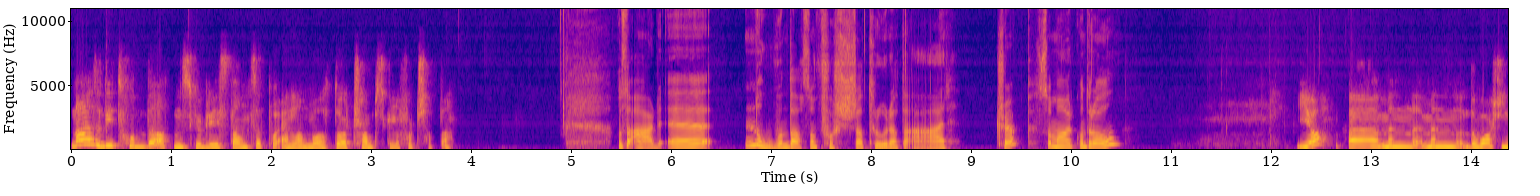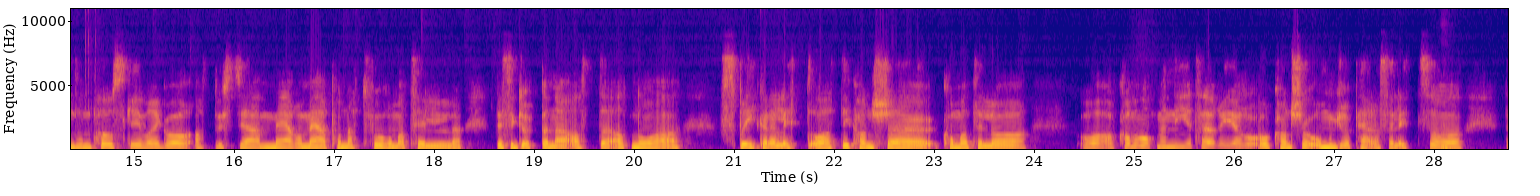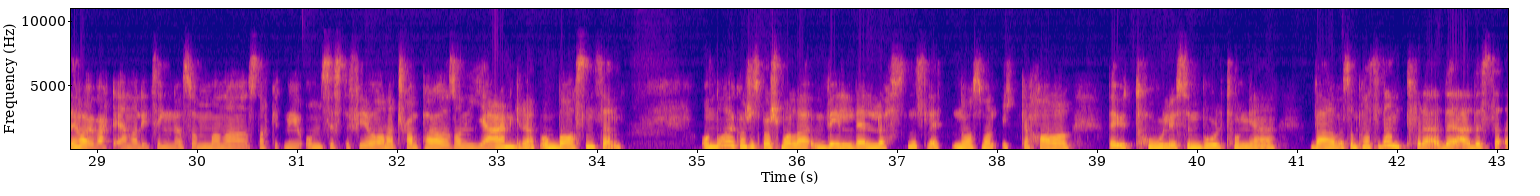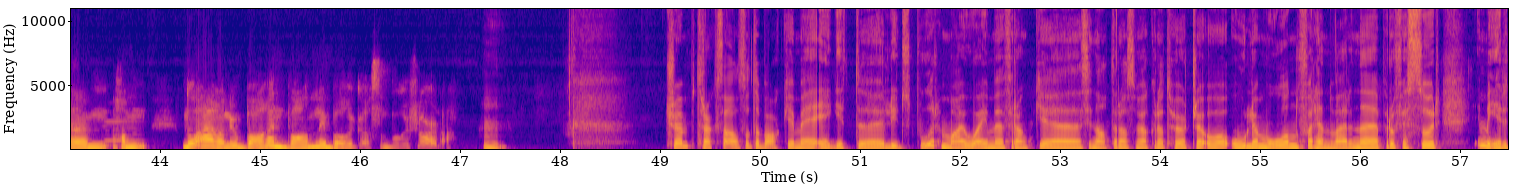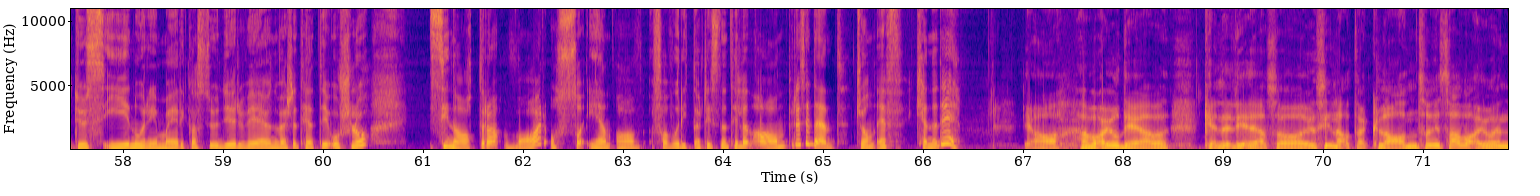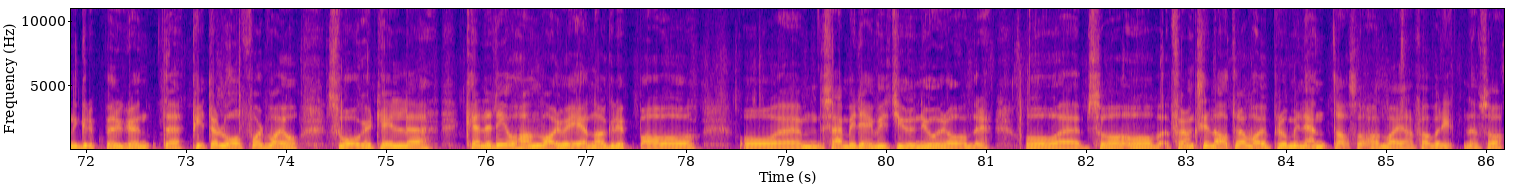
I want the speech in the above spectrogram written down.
Nei, altså De trodde at den skulle bli stanset på en eller annen måte, og at Trump skulle fortsette. Og så er det eh, noen da som fortsatt tror at det er Trump som har kontrollen? Ja, eh, men, men, The Washington Post skriver i går at du ser mer og mer på nettforumer til disse gruppene at, at nå spriker det litt, og at de kanskje kommer til å, å komme opp med nye teorier og kanskje omgruppere seg litt. Så mm det har jo vært en av de tingene som man har snakket mye om de siste fire årene. Trump har et sånn jerngrep om basen sin. Og nå er kanskje spørsmålet vil det løsnes litt, nå som han ikke har det utrolig symboltunge vervet som president. For det, det, det, um, han, nå er han jo bare en vanlig borger som bor i Florida. Mm. Trump trakk seg altså tilbake med eget eh, lydspor, My Way med Frank eh, Sinatra, som vi akkurat hørte, og Ole Moen, forhenværende professor emeritus i Nord-Amerika-studier ved Universitetet i Oslo. Sinatra var også en av favorittartistene til en annen president, John F. Kennedy. Ja, han var jo det. Kennedy, altså Sinatra-klanen som vi sa, var jo en gruppe rundt eh, Peter Lawford var jo svoger til Kennedy, og han var jo en av gruppa. og og um, Sammy Davis jr. og andre. Og, så, og, Frank Sinatra var jo prominent, altså. Han var en av favorittene. så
